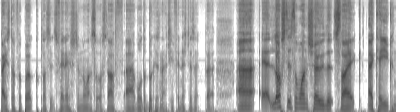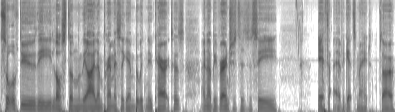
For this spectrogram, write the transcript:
based off a book, plus it's finished and all that sort of stuff. Uh, well, the book isn't actually finished, is it? But uh, Lost is the one show that's like, okay, you can sort of do the Lost on the Island premise again, but with new characters, and I'd be very interested to see if that ever gets made. So,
